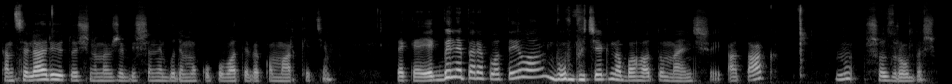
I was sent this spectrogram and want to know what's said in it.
Канцелярію точно ми вже більше не будемо купувати в екомаркеті. Таке, якби не переплатила, був би чек набагато менший. А так, ну, що зробиш?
